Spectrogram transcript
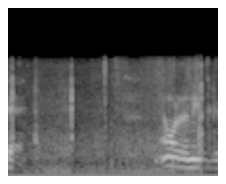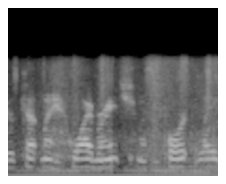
Okay. Now what I need to do is cut my Y branch, my support leg.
